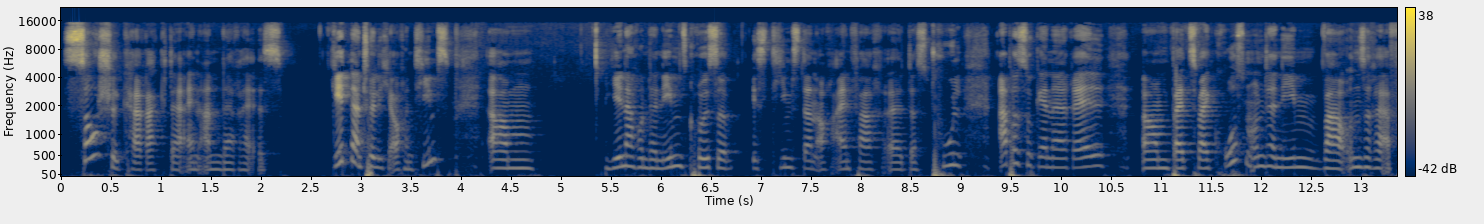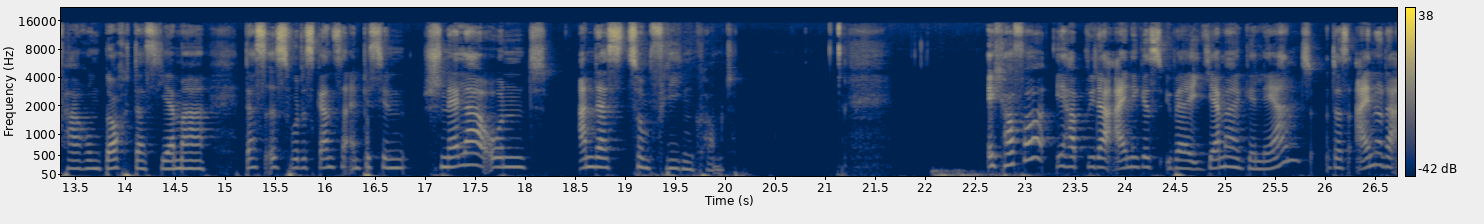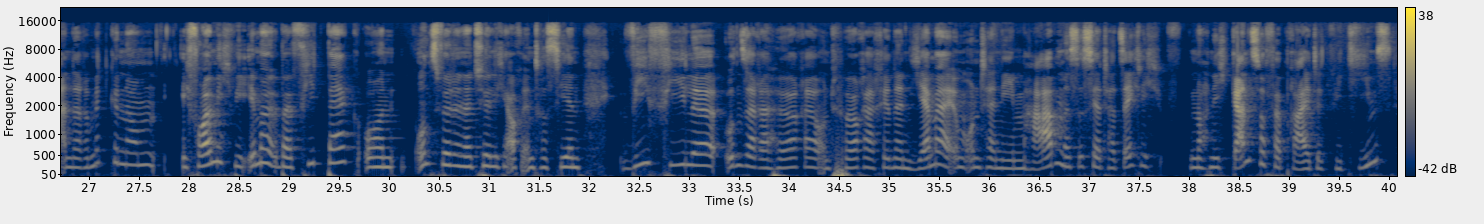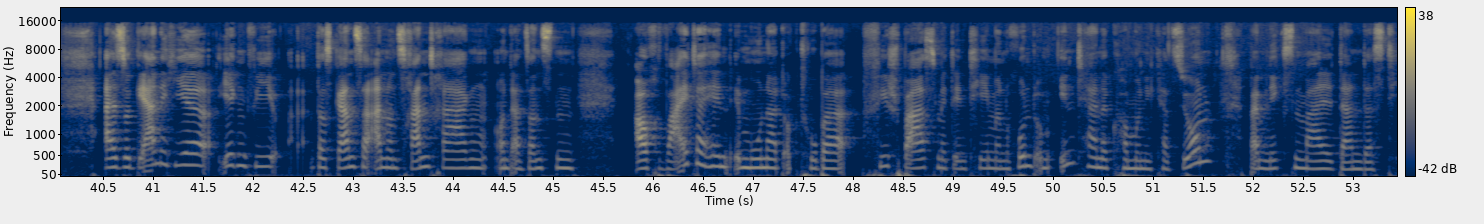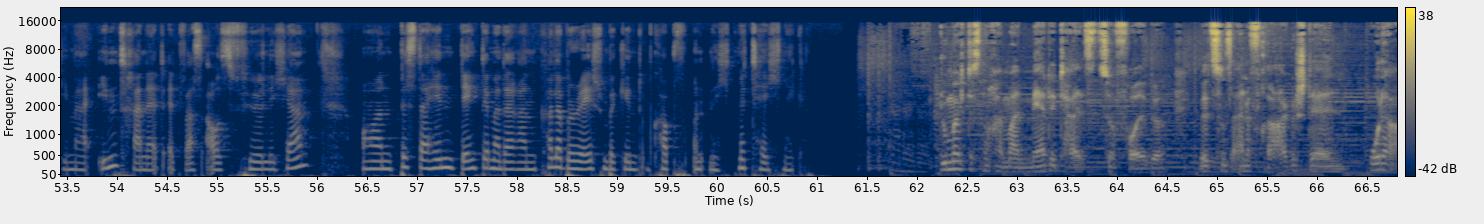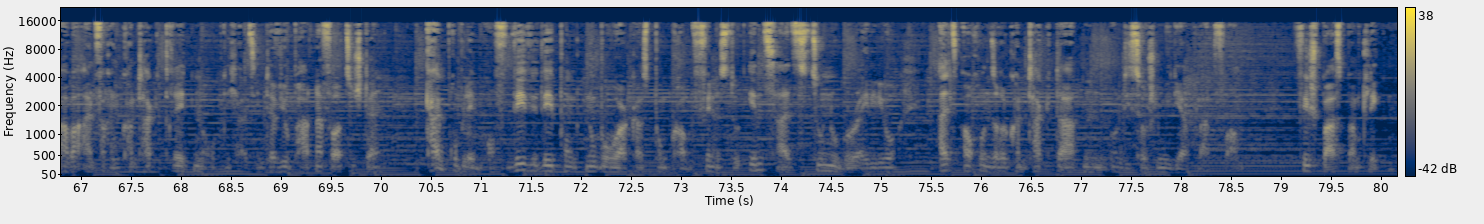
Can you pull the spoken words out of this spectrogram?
Social-Charakter ein anderer ist. Geht natürlich auch in Teams. Ähm, je nach Unternehmensgröße ist Teams dann auch einfach äh, das Tool. Aber so generell ähm, bei zwei großen Unternehmen war unsere Erfahrung doch, dass Yammer das ist, wo das Ganze ein bisschen schneller und anders zum Fliegen kommt. Ich hoffe, ihr habt wieder einiges über Yammer gelernt, das ein oder andere mitgenommen. Ich freue mich wie immer über Feedback und uns würde natürlich auch interessieren, wie viele unserer Hörer und Hörerinnen Yammer im Unternehmen haben. Es ist ja tatsächlich noch nicht ganz so verbreitet wie Teams. Also gerne hier irgendwie das Ganze an uns rantragen und ansonsten auch weiterhin im Monat Oktober viel Spaß mit den Themen rund um interne Kommunikation. Beim nächsten Mal dann das Thema Intranet etwas ausführlicher. Und bis dahin denkt immer daran, Collaboration beginnt im Kopf und nicht mit Technik. Du möchtest noch einmal mehr Details zur Folge, willst uns eine Frage stellen oder aber einfach in Kontakt treten, um dich als Interviewpartner vorzustellen? Kein Problem, auf www.nuboworkers.com findest du Insights zu Nubo Radio, als auch unsere Kontaktdaten und die Social Media Plattform. Viel Spaß beim Klicken!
